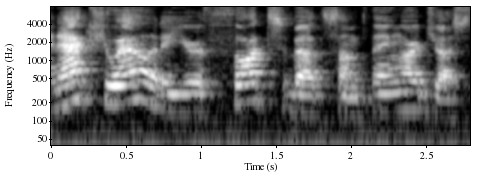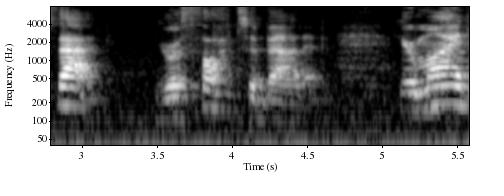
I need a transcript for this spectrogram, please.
In actuality, your thoughts about something are just that your thoughts about it. Your mind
